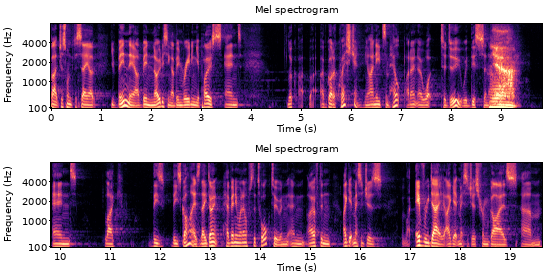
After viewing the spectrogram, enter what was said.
But just wanted to say uh, you've been there. I've been noticing. I've been reading your posts and look, I, have got a question. You know, I need some help. I don't know what to do with this scenario. Yeah. And like these these guys, they don't have anyone else to talk to, and and I often I get messages like every day. I get messages from guys. Um,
